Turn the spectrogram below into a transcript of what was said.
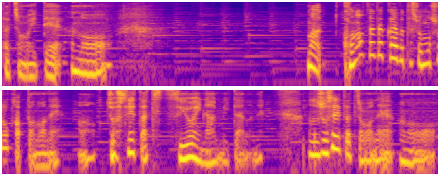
たちもいて、あの、まあ、この戦い私面白かったのはね、女性たち強いなみたいなね。あの女性たちもね、あの、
